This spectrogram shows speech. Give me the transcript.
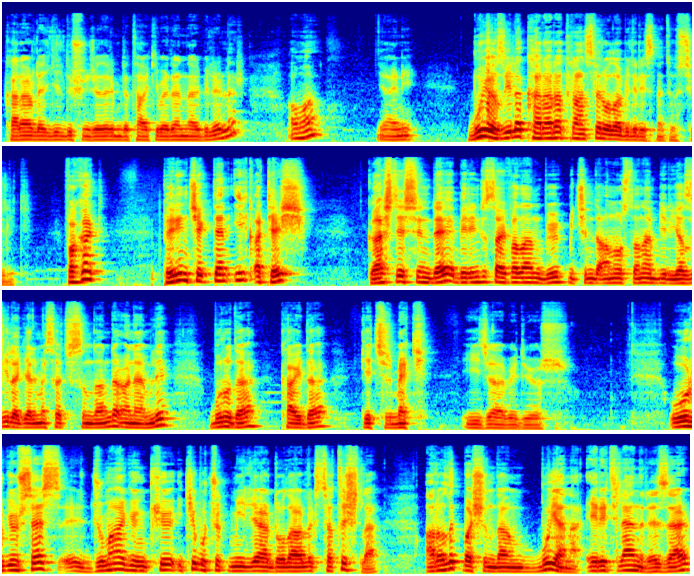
Kararla ilgili düşüncelerimi de takip edenler bilirler. Ama yani Bu yazıyla karara transfer olabilir İsmet Özçelik. Fakat Perinçek'ten ilk ateş gazetesinde birinci sayfadan büyük biçimde anonslanan bir yazıyla gelmesi açısından da önemli. Bunu da kayda geçirmek icap ediyor. Uğur Gürses, e, Cuma günkü 2,5 milyar dolarlık satışla Aralık başından bu yana eritilen rezerv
